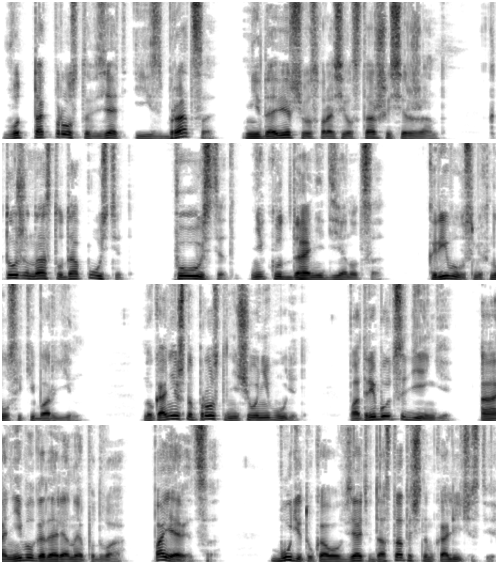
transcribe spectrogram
Вот так просто взять и избраться? Недоверчиво спросил старший сержант. Кто же нас туда пустит? Пустят, никуда не денутся. Криво усмехнулся Киборгин. Но, конечно, просто ничего не будет. Потребуются деньги, а они, благодаря НЭПу-2, появятся. Будет у кого взять в достаточном количестве,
